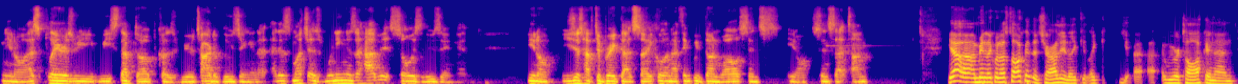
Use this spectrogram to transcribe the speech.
you know, as players, we we stepped up because we were tired of losing. And, and as much as winning is a habit, so is losing. And you know, you just have to break that cycle. And I think we've done well since you know since that time. Yeah, I mean, like when I was talking to Charlie, like like we were talking, and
